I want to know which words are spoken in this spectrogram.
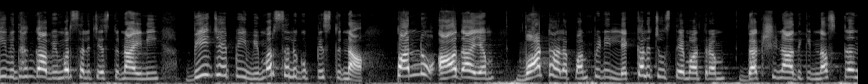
ఈ విధంగా విమర్శలు చేస్తున్నాయని బీజేపీ విమర్శలు గుప్పిస్తున్న పన్ను ఆదాయం వాటాల పంపిణీ లెక్కలు చూస్తే మాత్రం దక్షిణాదికి నష్టం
